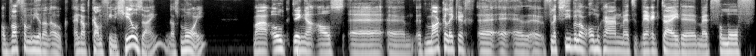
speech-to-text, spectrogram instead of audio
Op wat voor manier dan ook. En dat kan financieel zijn, dat is mooi. Maar ook dingen als uh, uh, het makkelijker, uh, flexibeler omgaan met werktijden, met verlof.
